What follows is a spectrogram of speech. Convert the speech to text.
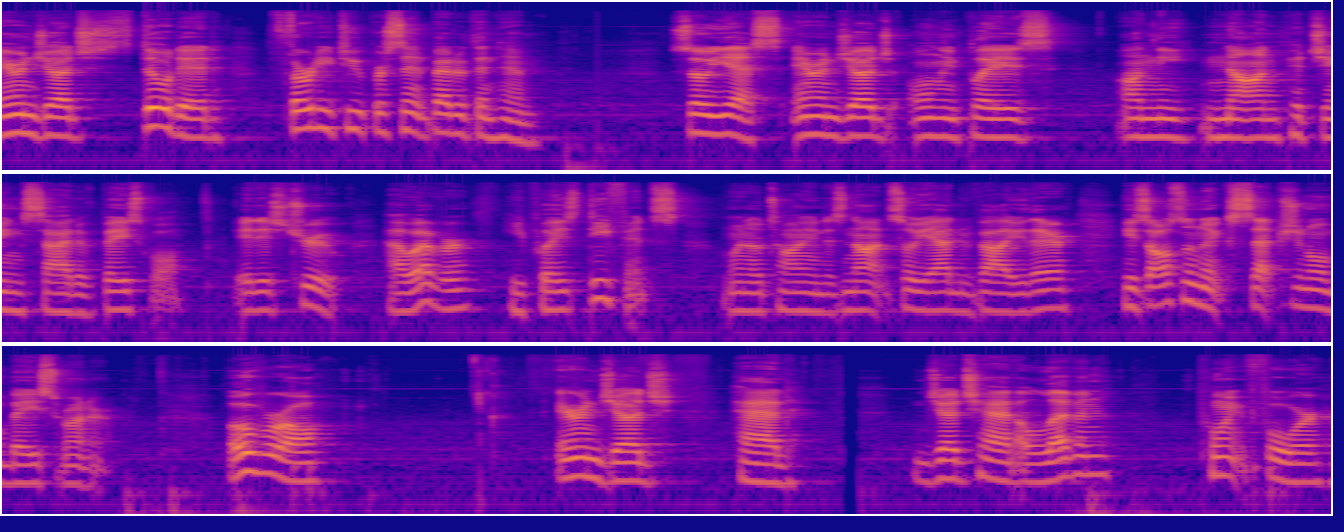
Aaron Judge still did 32% better than him. So, yes, Aaron Judge only plays on the non pitching side of baseball. It is true. However, he plays defense when Ohtani does not, so he added value there. He's also an exceptional base runner. Overall, Aaron Judge had Judge had 11.4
